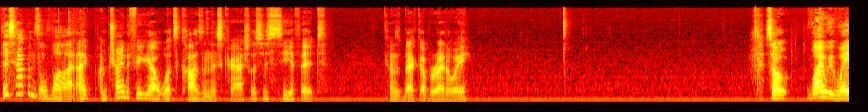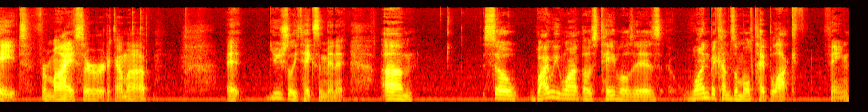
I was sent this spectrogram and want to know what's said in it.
This happens a lot. I, I'm trying to figure out what's causing this crash. Let's just see if it comes back up right away. So why we wait for my server to come up, it usually takes a minute. Um, so why we want those tables is one becomes a multi-block thing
